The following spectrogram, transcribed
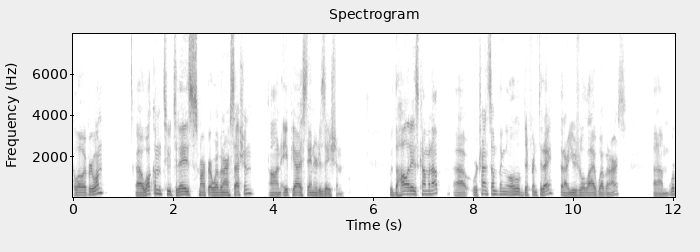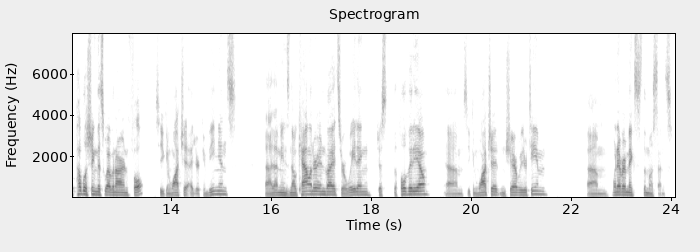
Hello, everyone. Uh, welcome to today's SmartBear webinar session on API standardization. With the holidays coming up, uh, we're trying something a little different today than our usual live webinars. Um, we're publishing this webinar in full, so you can watch it at your convenience. Uh, that means no calendar invites or waiting, just the full video. Um, so you can watch it and share it with your team um, whenever it makes the most sense.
